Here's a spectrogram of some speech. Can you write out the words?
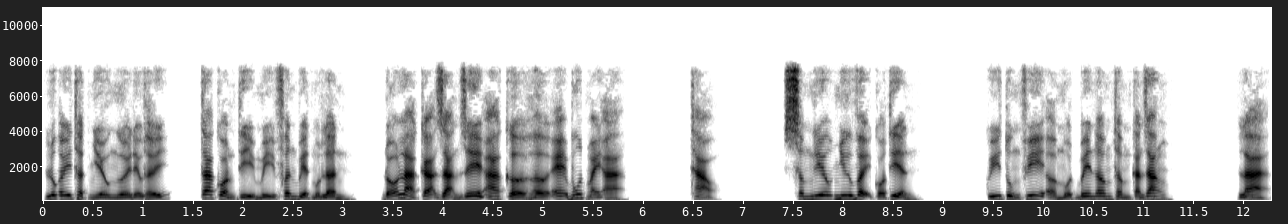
Lúc ấy thật nhiều người đều thấy, ta còn tỉ mỉ phân biệt một lần, đó là cả giản dê A cờ hờ e bút máy A. Thảo. Sầm liêu như vậy có tiền. Quý Tùng Phi ở một bên âm thầm cắn răng. Là,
